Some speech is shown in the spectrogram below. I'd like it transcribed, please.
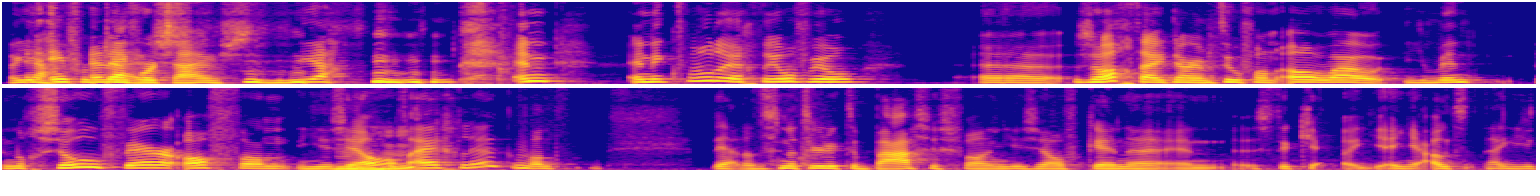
en ja. één voor en thuis. één voor thuis. ja. en, en ik voelde echt heel veel eh, zachtheid naar hem toe van, oh wauw, je bent nog zo ver af van jezelf Mhm. eigenlijk. Want ja, dat is natuurlijk de basis van jezelf kennen en een stukje, en je, auto, nou, je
